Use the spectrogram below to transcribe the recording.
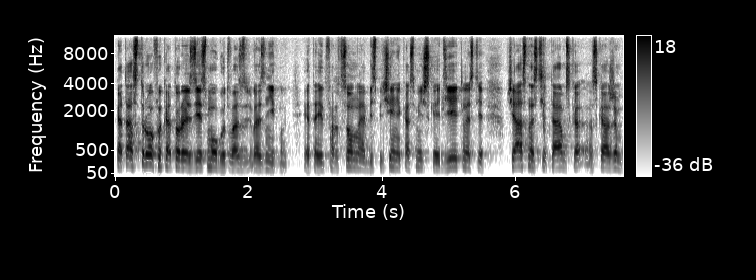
катастрофы, которые здесь могут возникнуть. Это информационное обеспечение космической деятельности, в частности, там, скажем,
